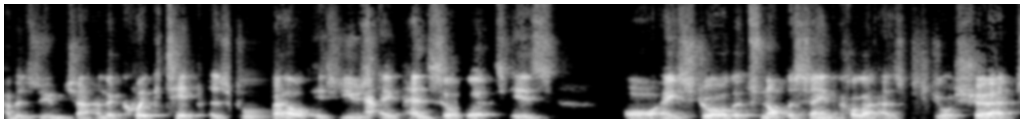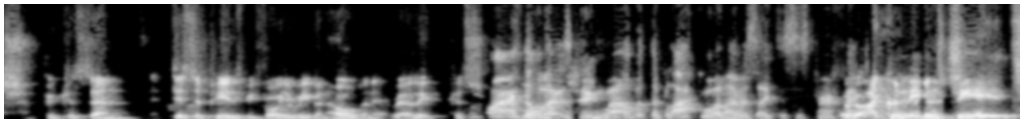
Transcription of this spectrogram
have a Zoom chat. And a quick tip as well is use a pencil that is or a straw that's not the same color as your shirt because then it disappears before you're even holding it really. Because That's why I thought I was doing well with the black one. I was like, this is perfect. I couldn't even see it.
